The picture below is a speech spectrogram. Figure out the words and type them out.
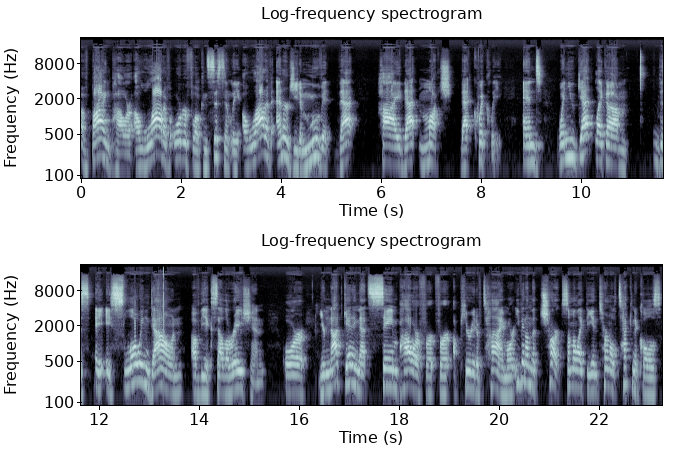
of buying power, a lot of order flow consistently, a lot of energy to move it that high that much that quickly. And when you get like um, this a, a slowing down of the acceleration, or you're not getting that same power for, for a period of time, or even on the chart, someone like the internal technicals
